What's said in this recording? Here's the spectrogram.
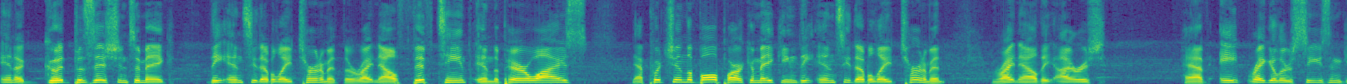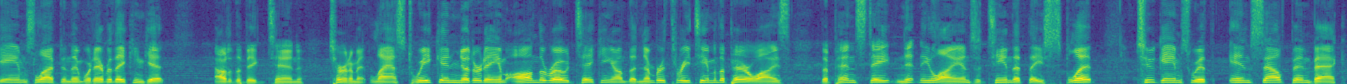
in a good position to make the NCAA tournament. They're right now 15th in the pairwise. That puts you in the ballpark of making the NCAA tournament. And right now, the Irish have eight regular season games left, and then whatever they can get out of the Big Ten tournament. Last weekend, Notre Dame on the road taking on the number three team of the pairwise, the Penn State Nittany Lions, a team that they split two games with in South Bend back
